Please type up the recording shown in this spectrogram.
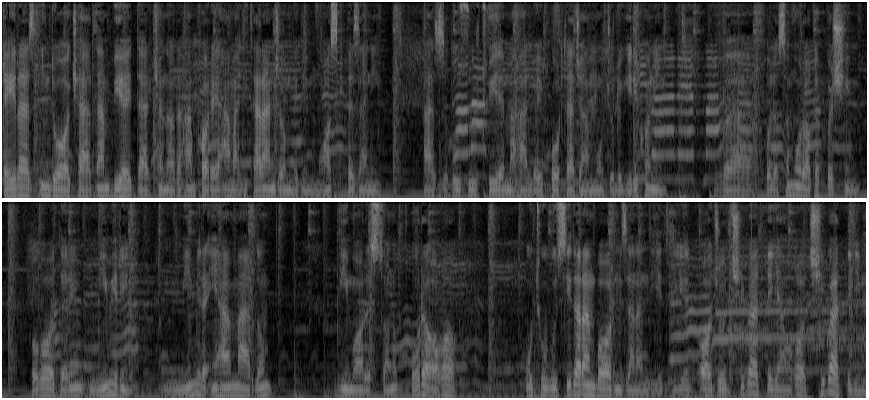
غیر از این دعا کردن بیایید در کنار هم کارهای عملی تر انجام بدیم. ماسک بزنیم. از حضور توی محلهای پرتجمع جلوگیری کنیم. و خلاصه مراقب باشیم. بابا داریم میمیریم. میمیره. این هم مردم بیمارستان و پره آقا اتوبوسی دارن بار می‌زنن دیگه. دیگه آجل چی باید بگم؟ آقا چی باید بگیم؟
